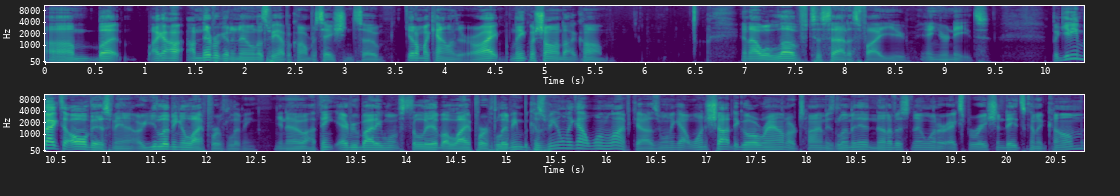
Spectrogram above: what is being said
um, but I, I'm never going to know unless we have a conversation. So get on my calendar, all right? Linkwithsean.com. And I will love to satisfy you and your needs. But getting back to all this, man, are you living a life worth living? You know, I think everybody wants to live a life worth living because we only got one life, guys. We only got one shot to go around. Our time is limited. None of us know when our expiration date's going to come.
